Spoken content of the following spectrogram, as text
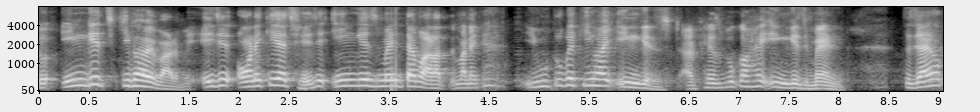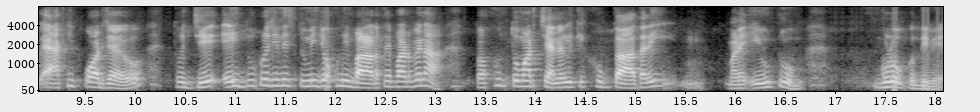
তো ইংগেজ কীভাবে বাড়বে? এই যে অনেকেই আছে যে ইংগেজমেন্টটা বাড়াতে মানে ইউটিউবে কি হয় ইংগেজড আর ফেসবুকে হয় ইংগেজমেন্ট তো যাই হোক, একই পর্যায়েও, তো যে এই দুটো জিনিস তুমি যখনই বাড়াতে পারবে না, তখন তোমার চ্যানেলকে খুব তাড়াতাড়ি মানে ইউটিউব গ্রো দিবে।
